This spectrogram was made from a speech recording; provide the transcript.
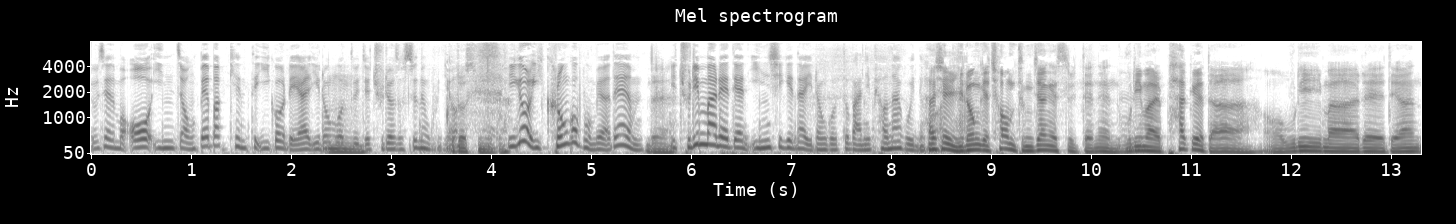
요새는 뭐 어 인정 빼박캔트 이거 레알 이런 것도 음. 이제 줄여서 쓰는군요. 그렇습니다. 이걸 이- 그런 거 보면은 네. 이 줄임말에 대한 인식이나 이런 것도 많이 변하고 있는 것 사실 같아요. 이런 게 처음 등장했을 때는 음. 우리말 파괴다, 어, 우리말에 대한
